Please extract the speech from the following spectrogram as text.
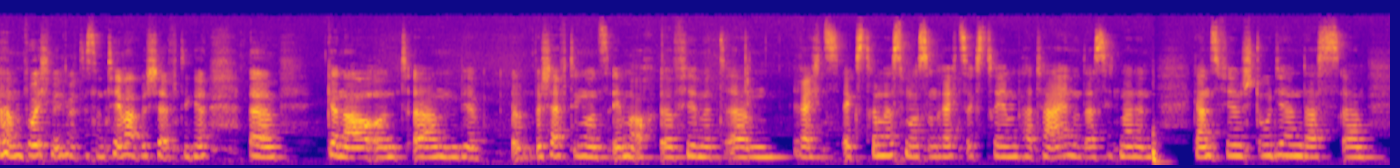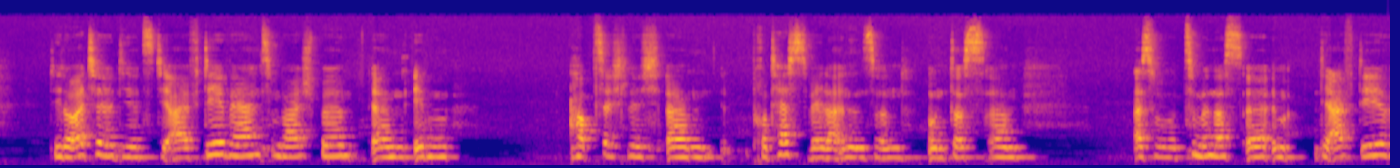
ähm, wo ich mich mit diesem Thema beschäftige. Ähm, genau, und ähm, wir äh, beschäftigen uns eben auch äh, viel mit ähm, Rechtsextremismus und rechtsextremen Parteien. Und da sieht man in ganz vielen Studien, dass ähm, die Leute, die jetzt die AfD wählen zum Beispiel, ähm, eben hauptsächlich ähm, ProtestwählerInnen sind und das, ähm, also zumindest äh, im, die AfD äh,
